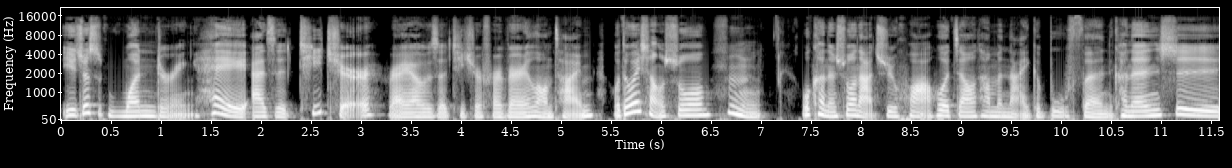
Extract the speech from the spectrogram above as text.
you're just wondering, hey, as a teacher, right? I was a teacher for a very long time. 我都会想说，hmm. 我可能说哪句话，或教他们哪一个部分，可能是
